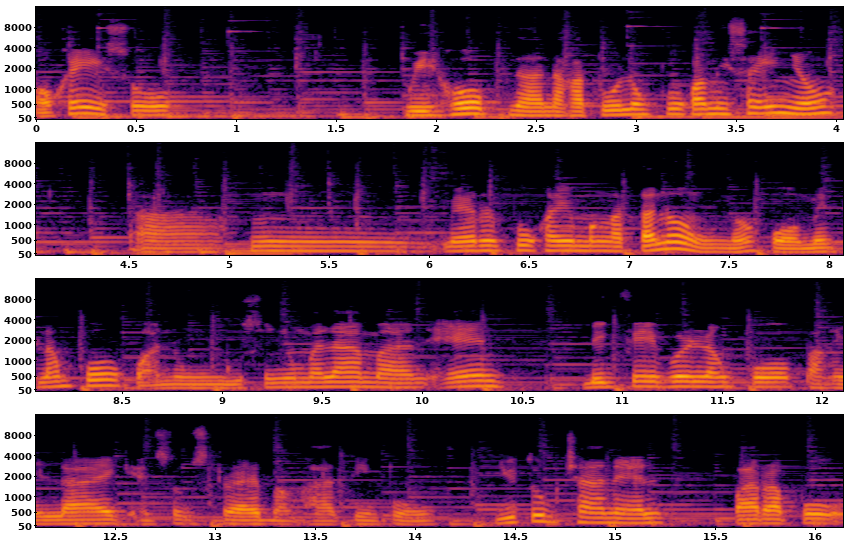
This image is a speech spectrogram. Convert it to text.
Okay, so we hope na nakatulong po kami sa inyo Ah, kung meron po kayong mga tanong, no, comment lang po kung anong gusto niyo malaman and big favor lang po, paki-like and subscribe ang ating pong YouTube channel para po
